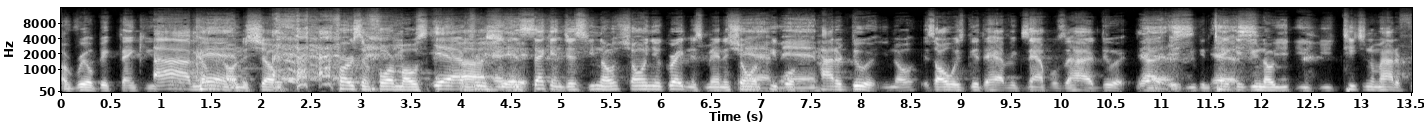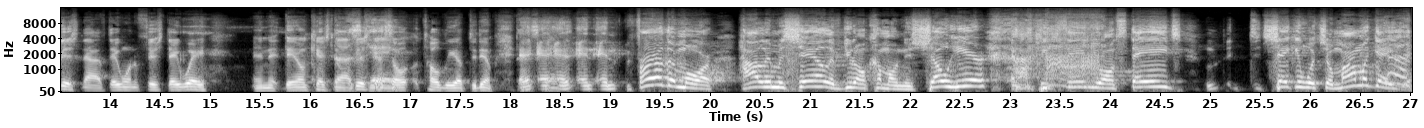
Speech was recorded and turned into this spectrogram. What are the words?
a real big thank you Ah, for coming man. on the show. First and foremost, Yeah, I Uh, appreciate and, and second, just you know, showing your greatness, man, and showing Yeah, people man. how to do it. You know, it's always good to have examples of how to do it. Yes, you can take yes. it. You know, you, you you teaching them how to fish. Now, if they want to fish their way, and they don't catch that That's fish, that's game. o- totally up to them. And, That's game. and, and and furthermore, Holly Michelle, if you don't come on this show here, and I keep seeing you on stage shaking what your mama gave you,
